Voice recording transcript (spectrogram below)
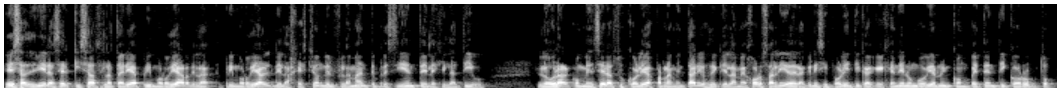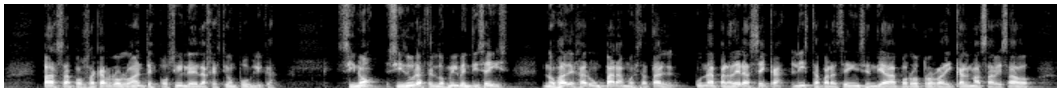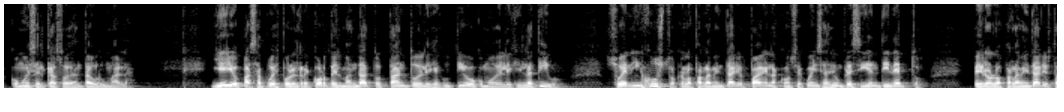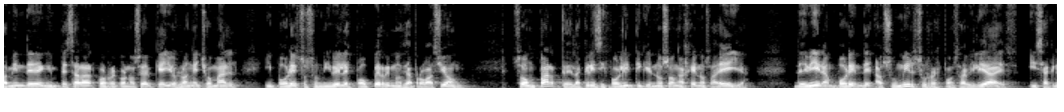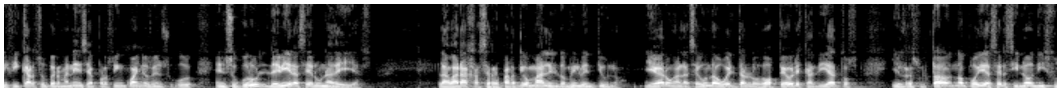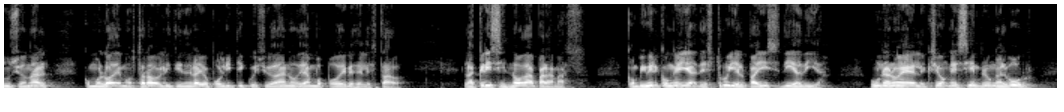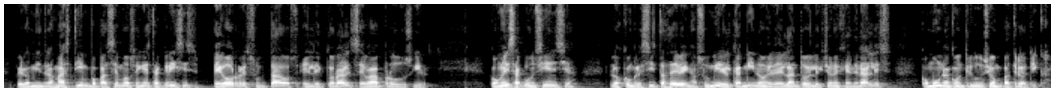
Esa debiera ser quizás la tarea primordial de la, primordial de la gestión del flamante presidente legislativo, lograr convencer a sus colegas parlamentarios de que la mejor salida de la crisis política que genera un gobierno incompetente y corrupto pasa por sacarlo lo antes posible de la gestión pública. Si no, si dura hasta el 2026, nos va a dejar un páramo estatal, una paradera seca lista para ser incendiada por otro radical más avesado, como es el caso de Antauro Humala. Y ello pasa pues por el recorte del mandato tanto del Ejecutivo como del Legislativo. Suena injusto que los parlamentarios paguen las consecuencias de un presidente inepto, pero los parlamentarios también deben empezar por reconocer que ellos lo han hecho mal y por eso sus niveles paupérrimos de aprobación. Son parte de la crisis política y no son ajenos a ella debieran, por ende, asumir sus responsabilidades y sacrificar su permanencia por cinco años en su, en su curul debiera ser una de ellas. La baraja se repartió mal en 2021. Llegaron a la segunda vuelta los dos peores candidatos y el resultado no podía ser sino disfuncional, como lo ha demostrado el itinerario político y ciudadano de ambos poderes del Estado. La crisis no da para más. Convivir con ella destruye el país día a día. Una nueva elección es siempre un albur, pero mientras más tiempo pasemos en esta crisis, peor resultados electoral se va a producir. Con esa conciencia, los congresistas deben asumir el camino del adelanto de elecciones generales como una contribución patriótica.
